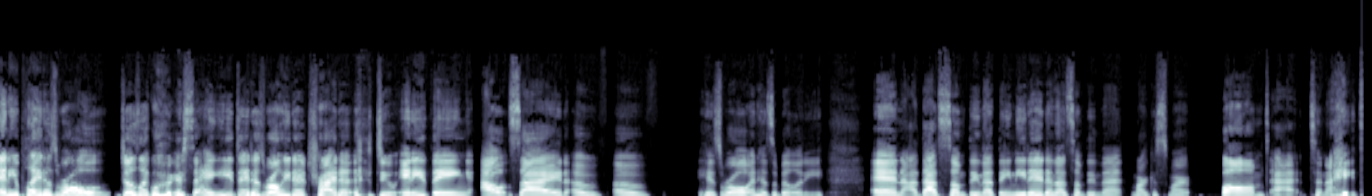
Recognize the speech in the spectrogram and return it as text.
And he played his role, just like what we were saying. He did his role. He didn't try to do anything outside of of his role and his ability. And uh, that's something that they needed, and that's something that Marcus Smart bombed at tonight.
